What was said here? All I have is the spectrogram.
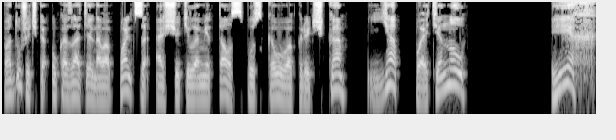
подушечка указательного пальца ощутила металл спускового крючка. Я потянул. Эх,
